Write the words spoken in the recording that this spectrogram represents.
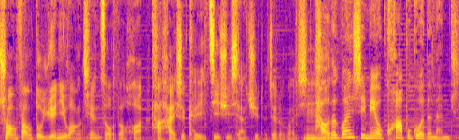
双方都愿意往前走的话，他还是可以继续下去的。这段关系，好的关系没有跨不过的难题。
